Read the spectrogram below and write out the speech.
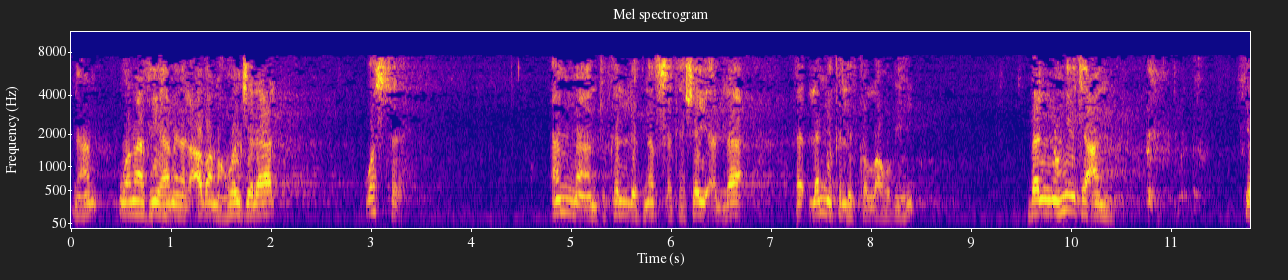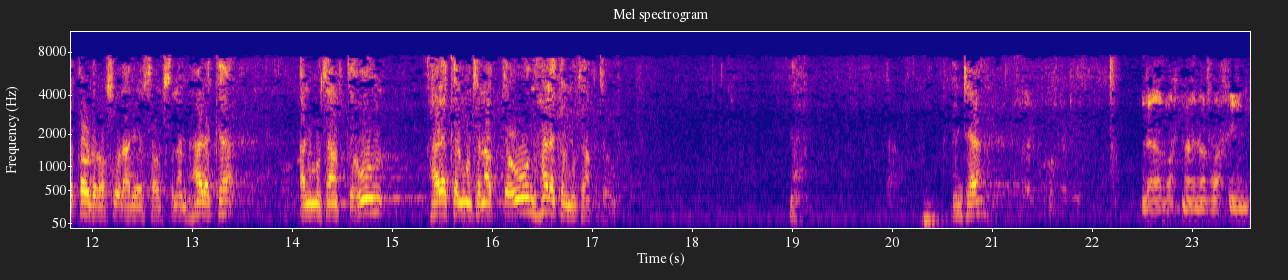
نعم. وما فيها من العظمة والجلال واسترح أما أن تكلف نفسك شيئا لا لم يكلفك الله به بل نهيت عنه. في قول الرسول عليه الصلاة والسلام هلك المتنطعون هلك المتنطعون هلك المتنطعون. نعم. انتهى بسم الله الرحمن الرحيم.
